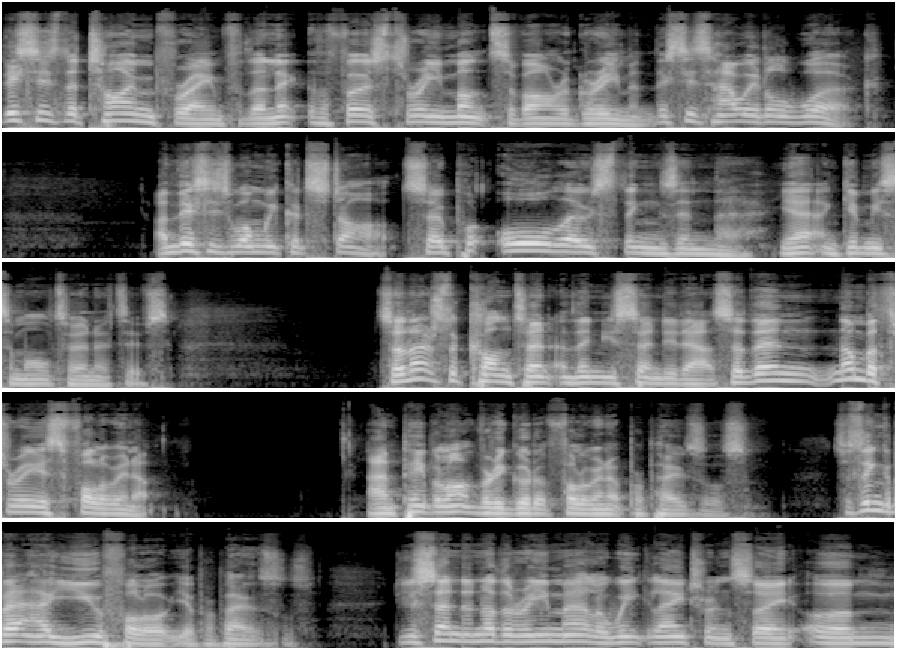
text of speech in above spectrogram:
This is the time frame for the, ne- the first three months of our agreement. This is how it'll work. And this is when we could start. So put all those things in there, yeah, and give me some alternatives. So that's the content, and then you send it out. So then number three is following up. And people aren't very good at following up proposals. So think about how you follow up your proposals. Do you send another email a week later and say, um,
